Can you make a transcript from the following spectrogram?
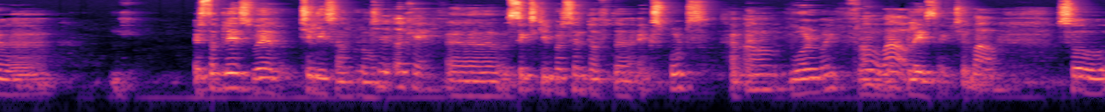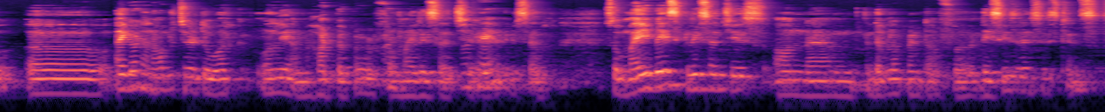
uh, it's the place where chilies are grown. Okay. Uh, Sixty percent of the exports happen worldwide from Oh, wow. that place actually. Wow. So uh, I got an opportunity to work only on hot pepper for my research uh, Okay. itself. So my basic research is on um, development of uh, disease resistance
